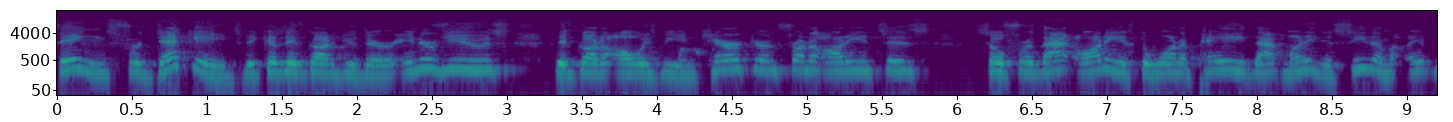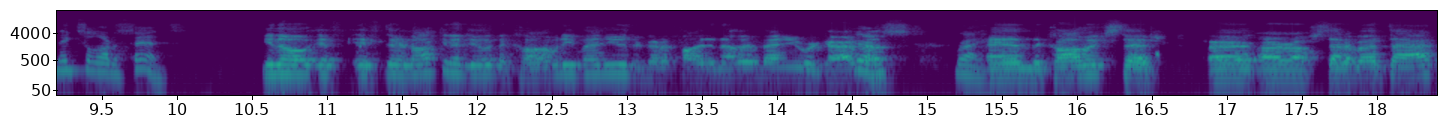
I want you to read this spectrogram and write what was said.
things for decades because they've got to do their interviews they've got to always be in character in front of audiences so for that audience to want to pay that money to see them it makes a lot of sense You know, if if they're not going to do it in a comedy venue, they're going to find another venue regardless. right And the comics that are, are upset about that,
